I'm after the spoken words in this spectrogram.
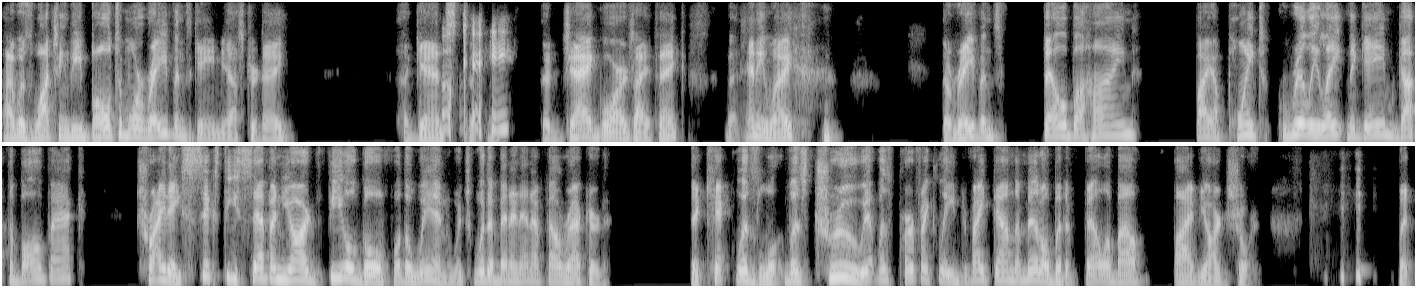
I was watching the Baltimore Ravens game yesterday against the- Okay. the Jaguars, I think. But anyway, the Ravens fell behind by a point really late in the game, got the ball back, tried a 67 yard field goal for the win, which would have been an NFL record. The kick was was true. It was perfectly right down the middle, but it fell about five yards short. but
